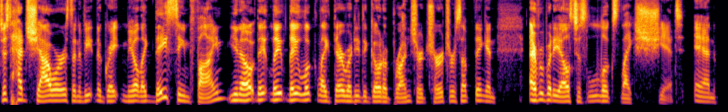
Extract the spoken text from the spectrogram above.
just had showers and have eaten a great meal. Like they seem fine, you know. They they, they look like they're ready to go to brunch or church or something, and everybody else just looks like shit. And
